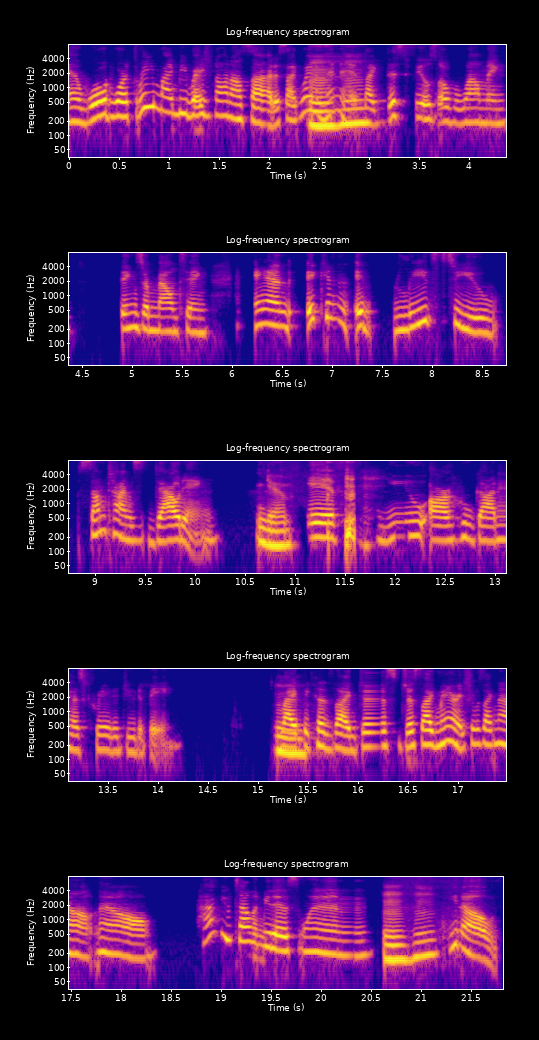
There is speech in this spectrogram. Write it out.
and World War 3 might be raging on outside it's like wait a minute Mhm. like this feels overwhelming things are mounting and it can it leads to you sometimes doubting Yeah. if you are who God has created you to be right Mm. because like just just like mary she was like now now how are you telling me this when Mhm. you know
